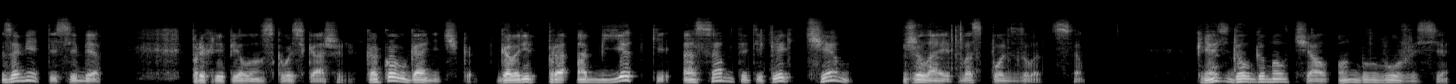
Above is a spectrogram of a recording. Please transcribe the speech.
Заметьте себе, — прохрипел он сквозь кашель. — Каков Ганечка? Говорит про объедки, а сам-то теперь чем желает воспользоваться? Князь долго молчал, он был в ужасе.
